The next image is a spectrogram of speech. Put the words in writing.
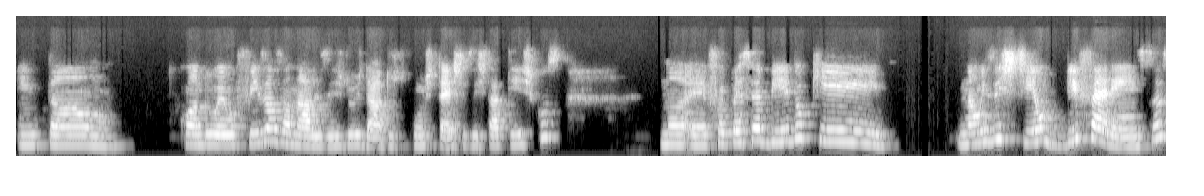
Então, quando eu fiz as análises dos dados com os testes estatísticos, é, foi percebido que não existiam diferenças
